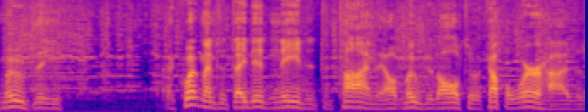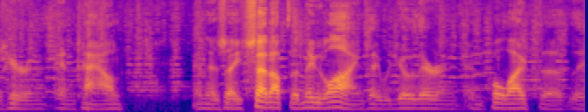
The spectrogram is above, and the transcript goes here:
moved the equipment that they didn't need at the time. They all moved it all to a couple warehouses here in, in town. And as they set up the new lines, they would go there and, and pull out the, the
